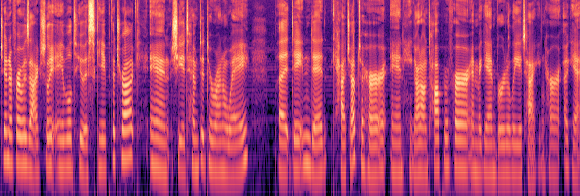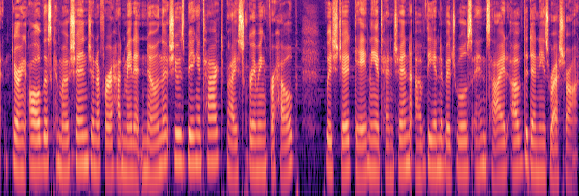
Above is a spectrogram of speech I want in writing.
Jennifer was actually able to escape the truck and she attempted to run away, but Dayton did catch up to her and he got on top of her and began brutally attacking her again. During all of this commotion, Jennifer had made it known that she was being attacked by screaming for help, which did gain the attention of the individuals inside of the Denny's restaurant.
